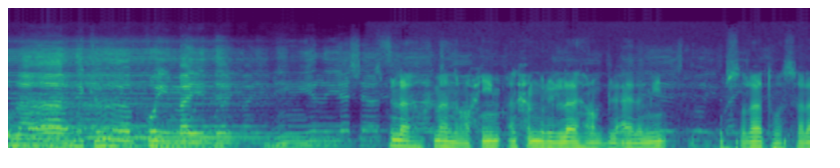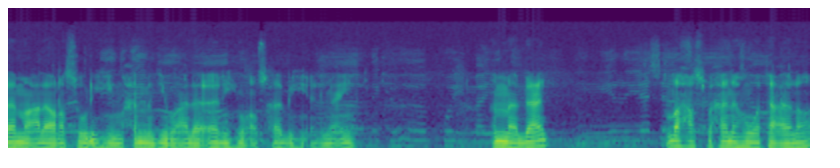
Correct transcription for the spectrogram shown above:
ularni ko'p qo'ymaydi. بسم الله الرحمن الرحيم الحمد لله رب العالمين والصلاة والسلام على رسوله محمد وعلى آله وأصحابه أجمعين أما بعد الله سبحانه وتعالى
